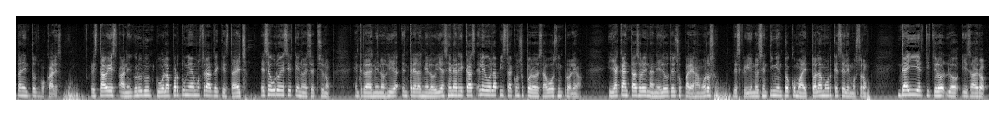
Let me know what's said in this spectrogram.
talentos vocales. Esta vez Anne Grudun tuvo la oportunidad de mostrar de qué está hecha. Es seguro decir que no decepcionó. Entre las, melodías, entre las melodías enérgicas elevó la pista con su poderosa voz sin problema. Ella canta sobre el anhelo de su pareja amorosa, describiendo el sentimiento como adicto al amor que se le mostró. De ahí el título Lo Is a Drop.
